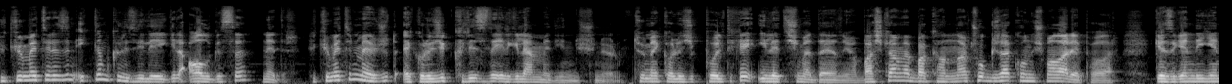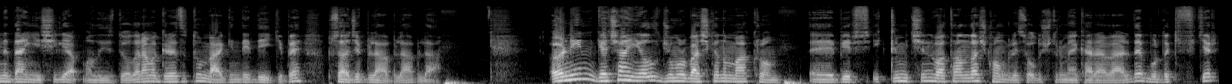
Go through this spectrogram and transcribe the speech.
Hükümetinizin iklim kriziyle ilgili algısı nedir? Hükümetin mevcut ekolojik krizle ilgilenmediğini düşünüyorum. Tüm ekolojik politika iletişime dayanıyor. Başkan ve bakanlar çok güzel konuşmalar yapıyorlar. Gezegende yeniden yeşil yapmalıyız diyorlar ama Greta Thunberg'in dediği gibi bu sadece bla bla bla. Örneğin geçen yıl Cumhurbaşkanı Macron e, bir iklim için vatandaş kongresi oluşturmaya karar verdi. Buradaki fikir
